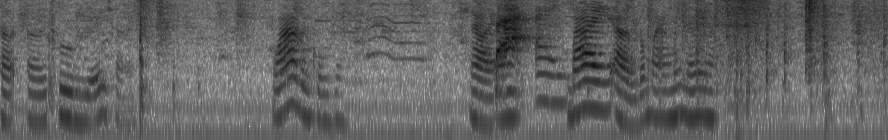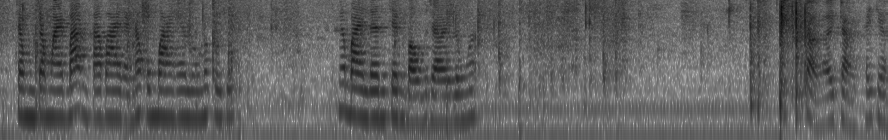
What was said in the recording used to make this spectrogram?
Trời ơi thương dễ sợ. Quá luôn con rồi rồi ăn. bay ờ đúng rồi ăn mấy nữa nha. Trong trong ai bác người ta bay là nó cũng bay theo luôn đó cô chú. Nó bay lên trên bầu trời luôn á. Trời ơi trời thấy chưa?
